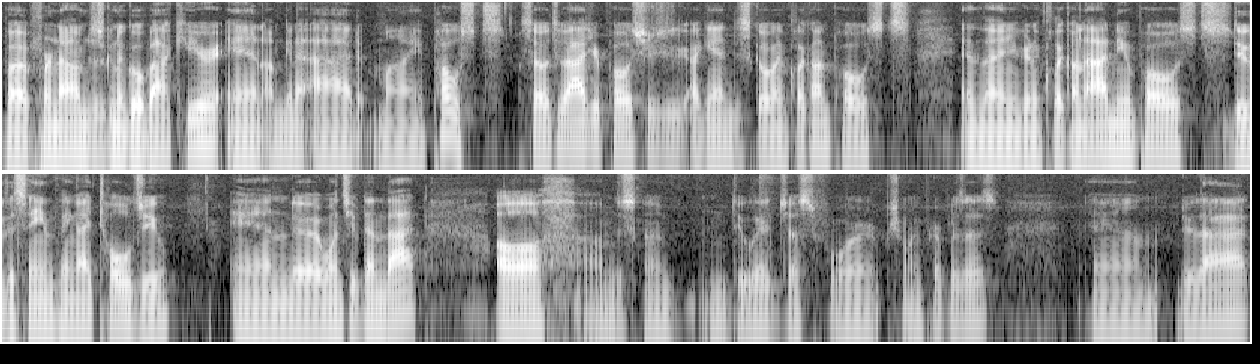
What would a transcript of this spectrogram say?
but for now I'm just gonna go back here and I'm gonna add my posts. So to add your posts you again just go and click on posts and then you're gonna click on add new posts do the same thing I told you. And uh, once you've done that I'll I'm just gonna do it just for showing purposes. And do that.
